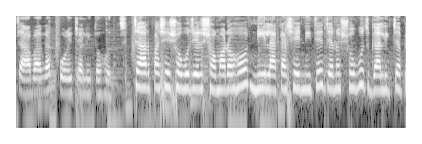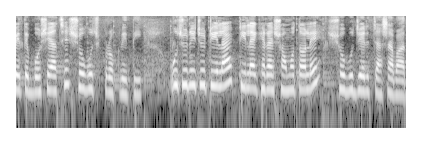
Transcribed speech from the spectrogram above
চা বাগান পরিচালিত হচ্ছে। চারপাশে সবুজের সমারোহ, নীল আকাশের নিচে যেন সবুজ গালিচা পেতে বসে আছে সবুজ প্রকৃতি। উঁচু নিচু টিলা টিলা ঘেরা সমতলে সবুজের চাষাবাদ।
